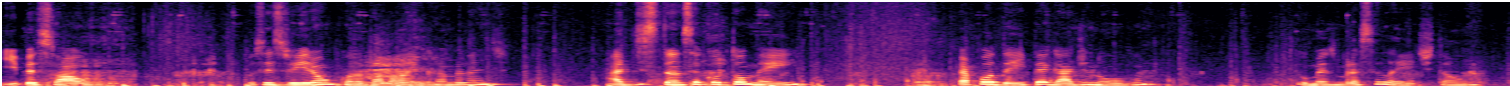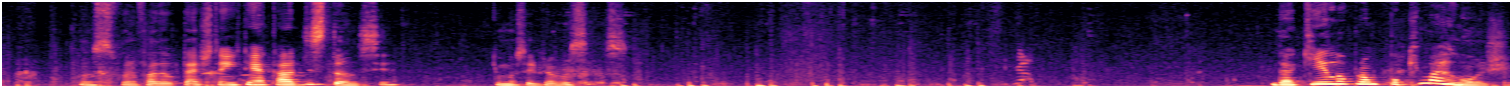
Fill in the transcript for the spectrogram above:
E pessoal, vocês viram quando eu tava lá em Cumberland, a distância que eu tomei pra poder ir pegar de novo o mesmo bracelete. Então, quando vocês forem fazer o teste, tem, tem aquela distância que eu mostrei pra vocês. Daquilo pra um pouquinho mais longe.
